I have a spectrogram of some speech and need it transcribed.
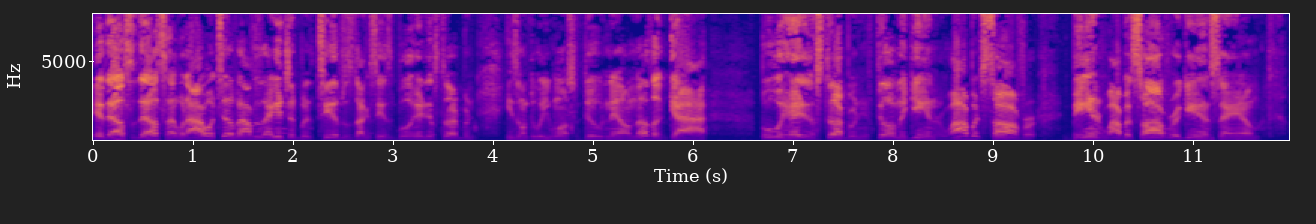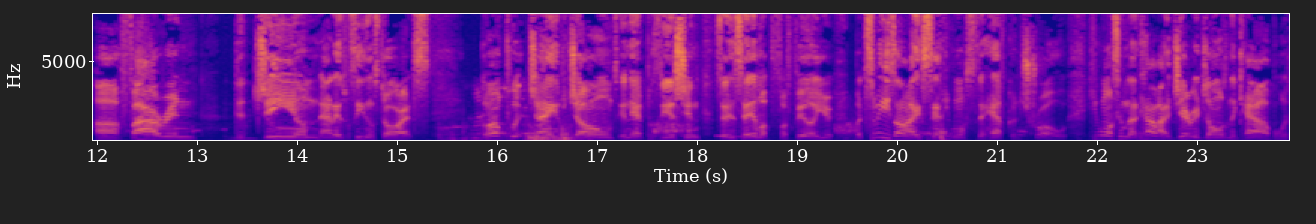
If that's that's what I would tell I agent, but Thibs is like I said, is bullheaded and stubborn. He's gonna do what he wants to do. Now another guy, bullheaded and stubborn, and feeling again, Robert Sarver, being Robert Sarver again, Sam, uh, firing the GM now that season starts, to put James Jones in that position, so they set him up for failure. But to me, he's not like saying he wants to have control. He wants him to kind of like Jerry Jones and the Cowboys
